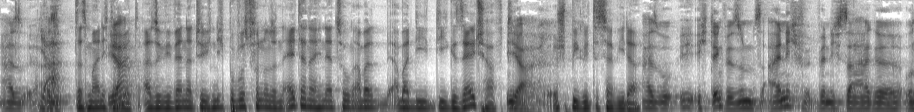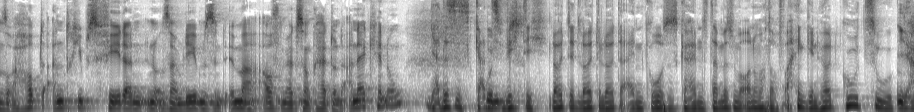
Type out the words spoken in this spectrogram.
Also, Ja, also, das meine ich ja, damit. Also wir werden natürlich nicht bewusst von unseren Eltern dahin erzogen, aber, aber die, die Gesellschaft Ja. äh, spiegelt es ja wieder. Also ich ich denke, wir sind uns einig, wenn ich sage, unsere Hauptantriebsfedern in unserem Leben sind immer Aufmerksamkeit und Anerkennung. Ja, das ist ganz Und- wichtig. Leute, Leute, Leute, ein großes Geheimnis, da müssen wir auch nochmal drauf eingehen. Hört gut zu. Ja.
